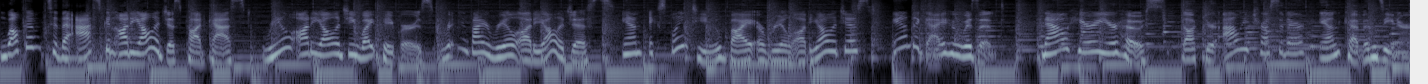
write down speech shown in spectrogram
Welcome to the Ask an Audiologist podcast, real audiology white papers written by real audiologists and explained to you by a real audiologist and a guy who isn't. Now, here are your hosts, Dr. Allie Tressiter and Kevin Ziener.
